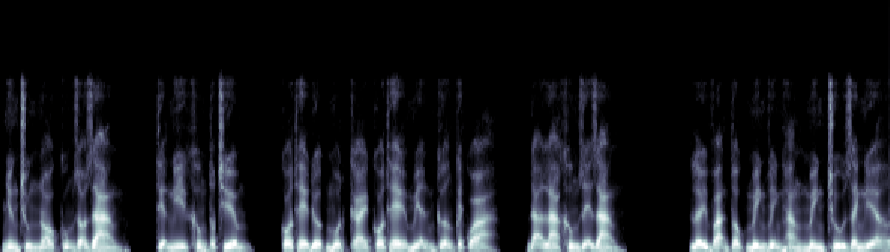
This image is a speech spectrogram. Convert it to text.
Nhưng chúng nó cũng rõ ràng, tiện nghi không tốt chiếm, có thể được một cái có thể miễn cưỡng kết quả, đã là không dễ dàng. Lấy vạn tộc Minh Vĩnh Hằng Minh chủ danh nghĩa,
